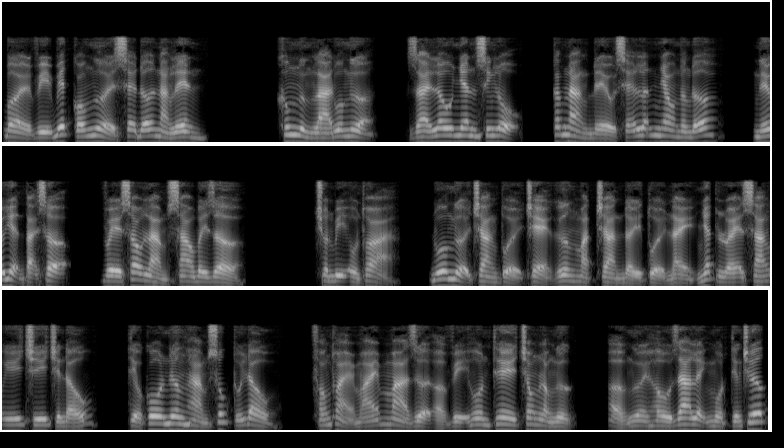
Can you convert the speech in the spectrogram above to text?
Bởi vì biết có người sẽ đỡ nàng lên. Không ngừng là đua ngựa, dài lâu nhân sinh lộ, các nàng đều sẽ lẫn nhau nâng đỡ, nếu hiện tại sợ, về sau làm sao bây giờ? Chuẩn bị ổn thỏa, đua ngựa chàng tuổi trẻ gương mặt tràn đầy tuổi này nhất lóe sáng ý chí chiến đấu, tiểu cô nương hàm xúc túi đầu, phóng thoải mái mà dựa ở vị hôn thê trong lòng ngực, ở người hầu ra lệnh một tiếng trước,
